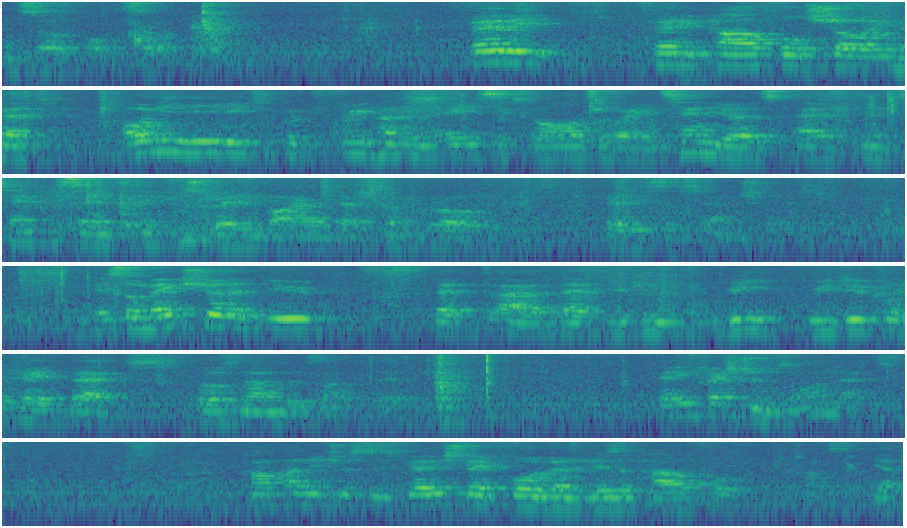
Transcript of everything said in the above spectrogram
and so forth. So fairly, fairly powerful showing that only needing to put $386 away in 10 years at in a 10% interest rate environment, that's going to grow fairly substantially. Okay, so make sure that you that uh, that you can re reduplicate that those numbers up there. Any questions on that? Compound interest is very straightforward, but it is a powerful concept. Yeah.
